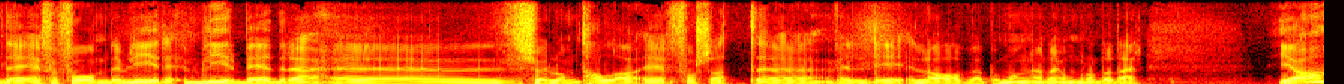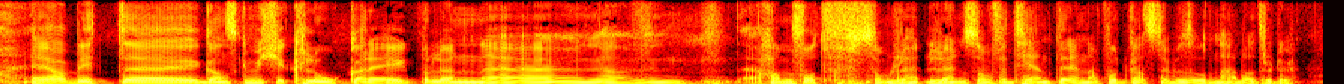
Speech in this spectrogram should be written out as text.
det er for få. Men det blir, blir bedre, uh, selv om tallene er fortsatt uh, veldig lave på mange av de områdene der. Ja, jeg har blitt ganske mye klokere jeg på lønn. har vi fått som lønn, lønn som fortjent i denne podkastepisoden her, da, tror du?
